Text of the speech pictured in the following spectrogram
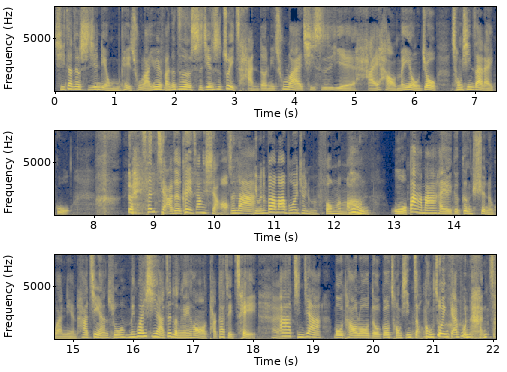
其实在这个时间点我们可以出来，因为反正这个时间是最惨的，你出来其实也还好，没有就重新再来过。”对，真假的可以这样想哦？真的啊？你们的爸妈不会觉得你们疯了吗？嗯我爸妈还有一个更炫的观念，他竟然说没关系啊，这两个吼读个这册啊，真正无头路，都够重新找工作应该不难找，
